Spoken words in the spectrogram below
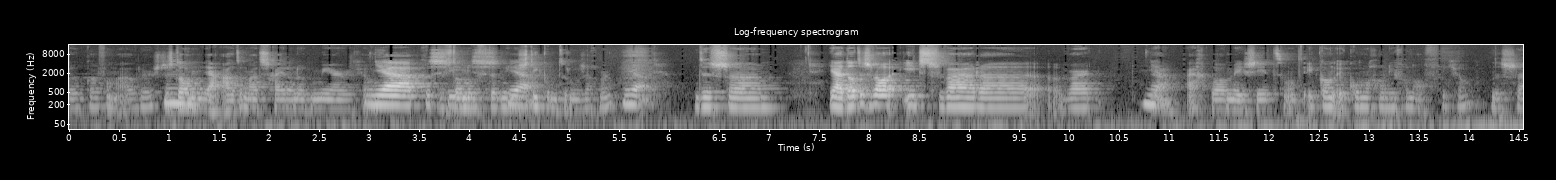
roken van mijn ouders. Dus dan, Mhm. ja, automatisch ga je dan ook meer, weet je wel. Ja, precies. Dus dan hoef je ook niet ja. stiekem te doen, zeg maar. Ja. Dus eh, ja, dat is wel iets waar, eh, waar ja. Ja. eigenlijk wel mee zit. Want ik, kan, ik kom er gewoon niet vanaf, weet je wel. Dus eh,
